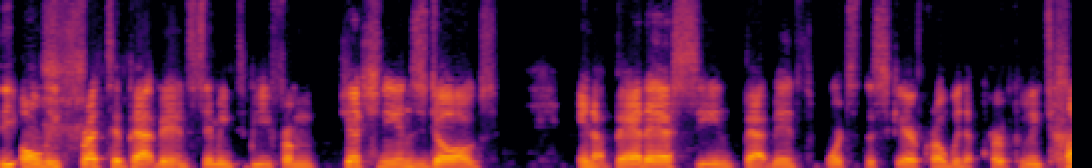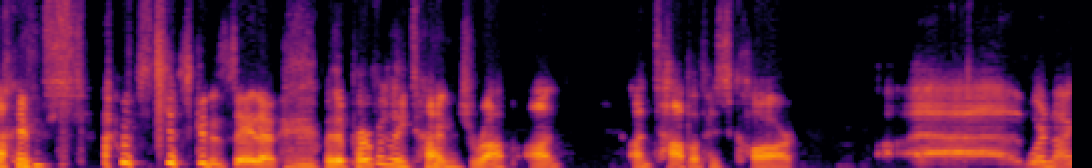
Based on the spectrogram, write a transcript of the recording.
the only threat to batman seeming to be from chechenian's dogs in a badass scene batman thwarts the scarecrow with a perfectly timed i was just to say that with a perfectly timed drop on on top of his car. Uh, we're not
